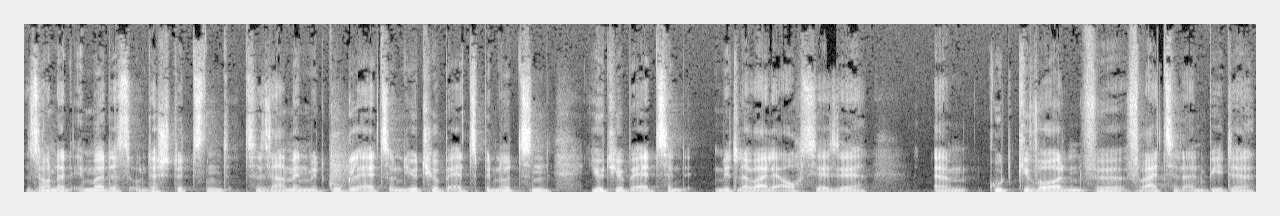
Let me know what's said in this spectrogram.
sondern immer das unterstützend zusammen mit Google Ads und YouTube Ads benutzen. YouTube Ads sind mittlerweile auch sehr, sehr ähm, gut geworden für Freizeitanbieter,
